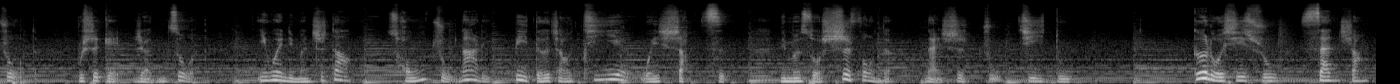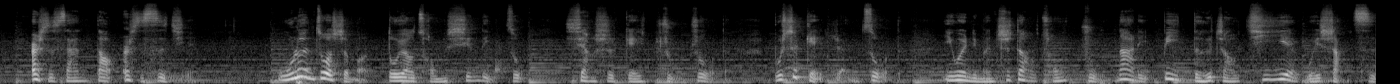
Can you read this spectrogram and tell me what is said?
做的，不是给人做的。因为你们知道，从主那里必得着基业为赏赐。你们所侍奉的乃是主基督。哥罗西书三章二十三到二十四节。无论做什么，都要从心里做，像是给主做的，不是给人做的。因为你们知道，从主那里必得着基业为赏赐。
